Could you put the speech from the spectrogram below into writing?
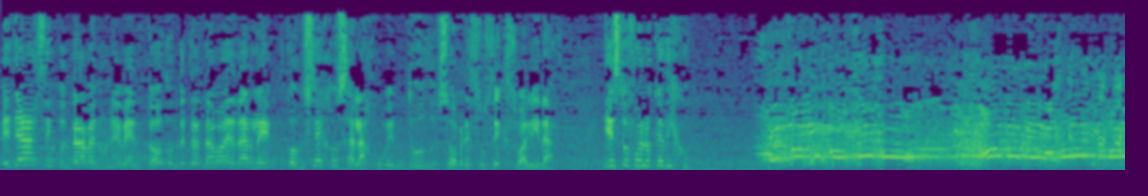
Ella se encontraba en un evento donde trataba de darle consejos a la juventud sobre su sexualidad. Y esto fue lo que dijo. ¡Les doy un consejo! ¡Hagan el amor y no la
